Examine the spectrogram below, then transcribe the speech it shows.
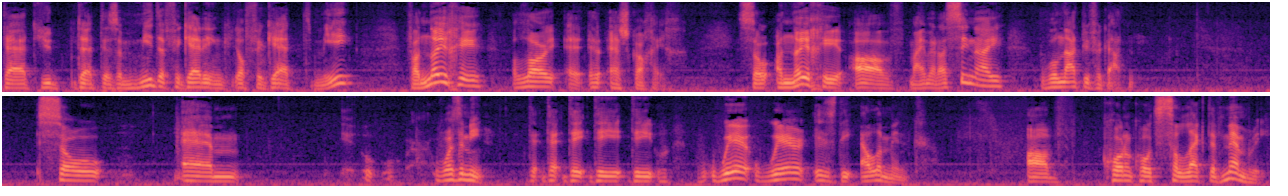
that you that there's a midah forgetting, you'll forget me. So Anoichi of Maimon Sinai will not be forgotten. So, um, what does it mean? The, the, the, the, where, where is the element of quote unquote selective memory?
